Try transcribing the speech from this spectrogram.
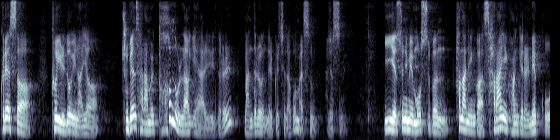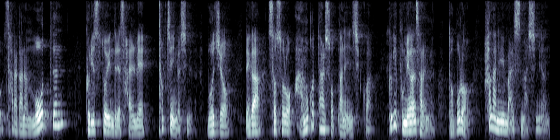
그래서 그 일도 인하여 주변 사람을 더 놀라게 할 일들을 만들어낼 것이라고 말씀하셨습니다. 이 예수님의 모습은 하나님과 사랑의 관계를 맺고 살아가는 모든 그리스도인들의 삶의 특징인 것입니다. 뭐죠? 내가 스스로 아무것도 할 수 없다는 인식과 그게 분명한 사람이에요. 더불어 하나님이 말씀하시면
